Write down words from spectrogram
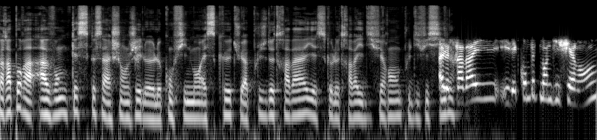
Par rapport à avant, qu'est-ce que ça a changé le, le confinement? Est-ce que tu as plus de travail? Est-ce que le travail est différent, plus difficile? Ah, Le travail, il est complètement différent.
